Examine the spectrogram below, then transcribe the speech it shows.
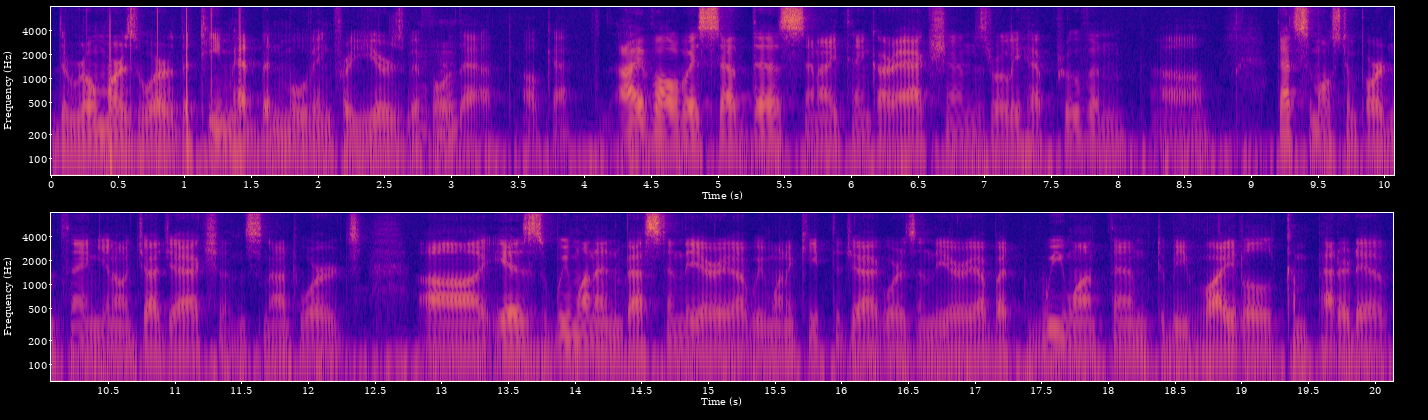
the rumors were the team had been moving for years before mm-hmm. that. Okay, I've always said this, and I think our actions really have proven uh, that's the most important thing. You know, judge actions, not words. Uh, is we want to invest in the area, we want to keep the Jaguars in the area, but we want them to be vital, competitive,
